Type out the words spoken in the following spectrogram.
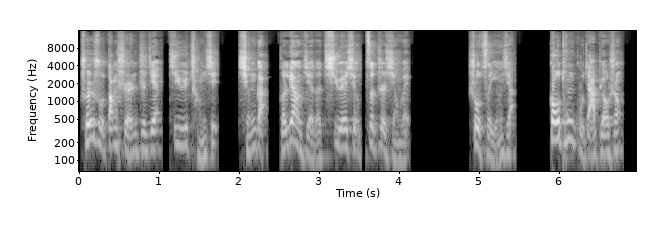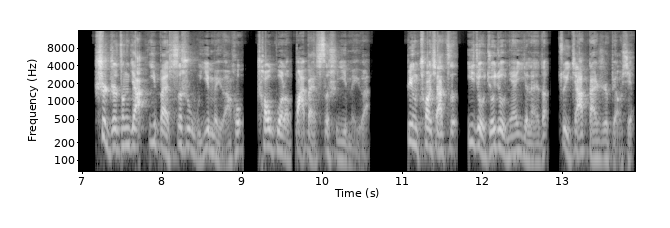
纯属当事人之间基于诚信。情感和谅解的契约性自治行为，受此影响，高通股价飙升，市值增加一百四十五亿美元后，超过了八百四十亿美元，并创下自一九九九年以来的最佳单日表现。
